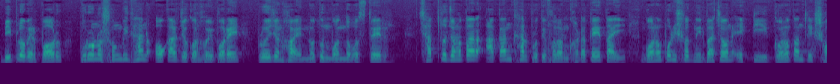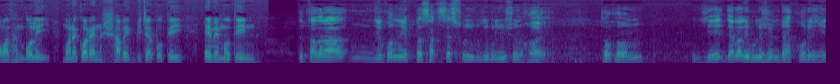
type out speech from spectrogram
বিপ্লবের পর পুরনো সংবিধান অকার্যকর হয়ে পড়ে, প্রয়োজন হয় নতুন বন্দোবস্তের। ছাত্র জনতার আকাঙ্ক্ষার প্রতিফলন ঘটাতে তাই গণপরিষদ নির্বাচন একটি গণতান্ত্রিক সমাধান বলেই মনে করেন সাবেক বিচারপতি এম এ মতিন। তারা উম, যখনই একটা সাকসেসফুল রিভলিউশন হয় তখন যে যারা রিভলিউশনটা করে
